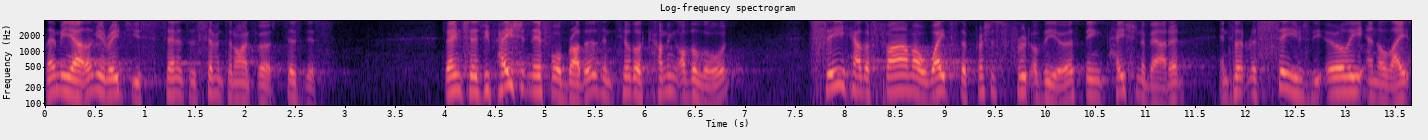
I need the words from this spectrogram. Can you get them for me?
Let me, uh, let me read to you sentences 7 to 9 first. It says this James says, Be patient, therefore, brothers, until the coming of the Lord. See how the farmer waits for the precious fruit of the earth, being patient about it until it receives the early and the late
